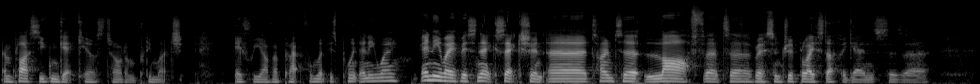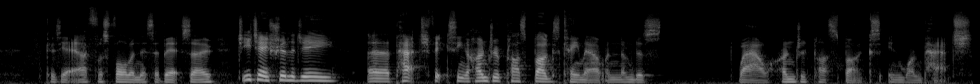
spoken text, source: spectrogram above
And plus, you can get Chaos Child on pretty much every other platform at this point anyway. Anyway, this next section, uh, time to laugh at uh, wrestling AAA stuff again, because uh, yeah, I was following this a bit. So, GTA Trilogy uh, patch fixing 100 plus bugs came out, and I'm just, wow, 100 plus bugs in one patch.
